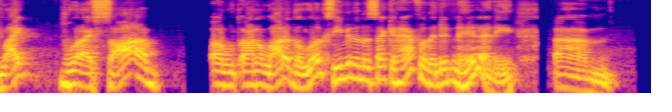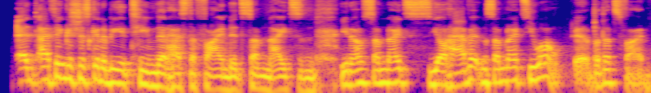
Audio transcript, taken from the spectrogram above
like what I saw on a lot of the looks, even in the second half when they didn't hit any. Um, and I think it's just going to be a team that has to find it some nights, and you know, some nights you'll have it, and some nights you won't. But that's fine.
